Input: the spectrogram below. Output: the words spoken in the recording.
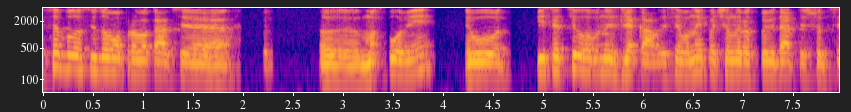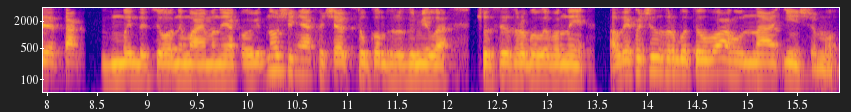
Це була свідома провокація е, Московії. От. Після цього вони злякалися. Вони почали розповідати, що це так. Ми до цього не маємо ніякого відношення, хоча цілком зрозуміло, що це зробили вони. Але я хочу зробити увагу на іншому.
